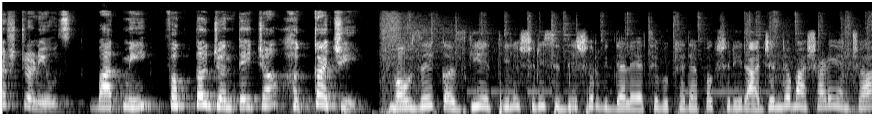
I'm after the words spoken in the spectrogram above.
महाराष्ट्र न्यूज. बातमी फक्त जनतेच्या हक्काची. मौजे कसगी येथील श्री सिद्धेश्वर विद्यालयाचे मुख्याध्यापक श्री राजेंद्र माशाडे यांच्या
